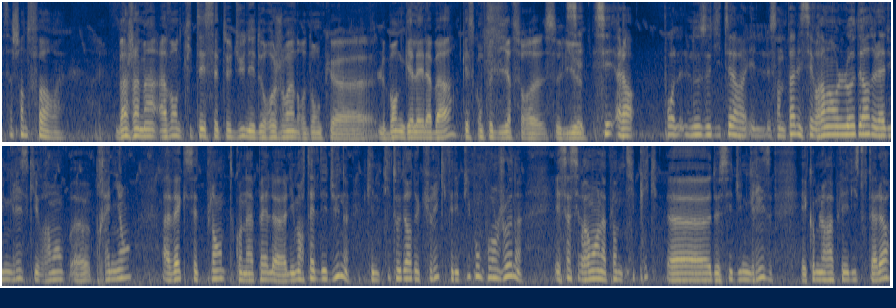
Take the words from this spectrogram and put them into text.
Ça chante fort, ouais. Benjamin, avant de quitter cette dune et de rejoindre donc euh, le banc de galets là-bas, qu'est-ce qu'on peut dire sur euh, ce lieu? C'est alors pour nos auditeurs, ils le sentent pas, mais c'est vraiment l'odeur de la dune grise qui est vraiment euh, prégnant avec cette plante qu'on appelle euh, l'immortel des dunes, qui est une petite odeur de curry, qui fait des petits pompons jaunes. Et ça, c'est vraiment la plante typique euh, de ces dunes grises. Et comme le rappelait Elise tout à l'heure,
